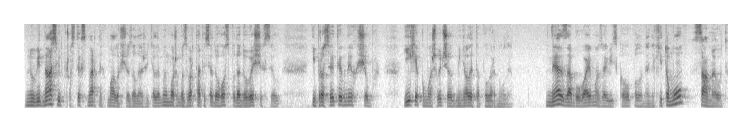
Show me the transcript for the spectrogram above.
ну від нас, від простих смертних, мало що залежить, але ми можемо звертатися до Господа, до вищих сил і просити в них, щоб їх якомога швидше обміняли та повернули. Не забуваємо за військовополонених. І тому саме от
